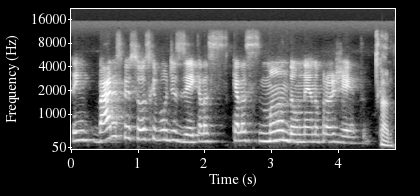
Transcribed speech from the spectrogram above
tem várias pessoas que vão dizer que elas, que elas mandam né, no projeto. Claro.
